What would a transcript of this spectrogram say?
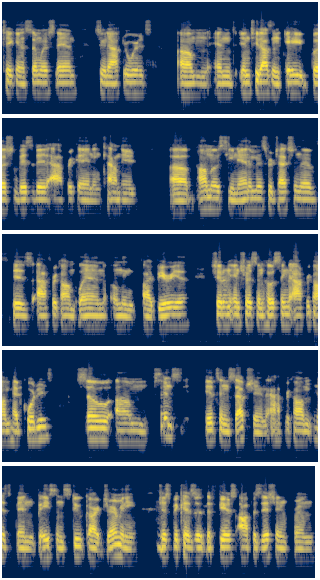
taking a similar stand soon afterwards. Um, and in 2008, Bush visited Africa and encountered uh, almost unanimous rejection of his AFRICOM plan. Only Liberia showed an interest in hosting the AFRICOM headquarters. So um, since its inception, AFRICOM has been based in Stuttgart, Germany, mm-hmm. just because of the fierce opposition from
